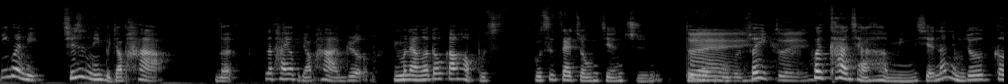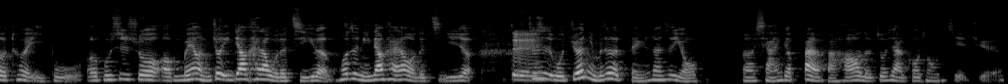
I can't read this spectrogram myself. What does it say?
因为你其实你比较怕冷，那他又比较怕热，你们两个都刚好不是不是在中间值的那个部分，所以会看起来很明显。那你们就各退一步，而不是说哦没有你就一定要开到我的极冷，或者你一定要开到我的极热。对，就是我觉得你们这个等于算是有。呃，想一个办法，好好的坐下来沟通解决，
